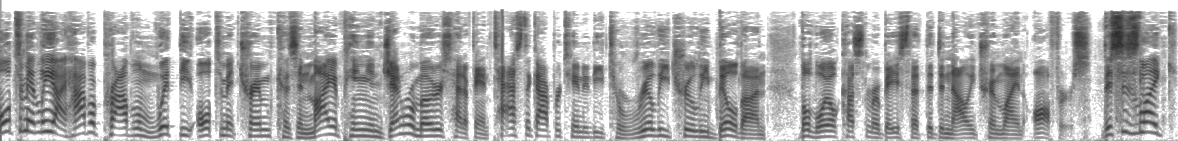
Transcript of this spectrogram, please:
Ultimately, I have a problem with the Ultimate trim because, in my opinion, General Motors had a fantastic opportunity to really truly build on the loyal customer base that the Denali trim line offers. This is like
